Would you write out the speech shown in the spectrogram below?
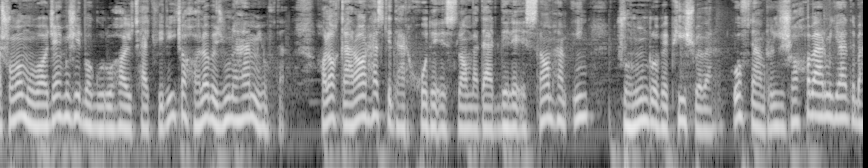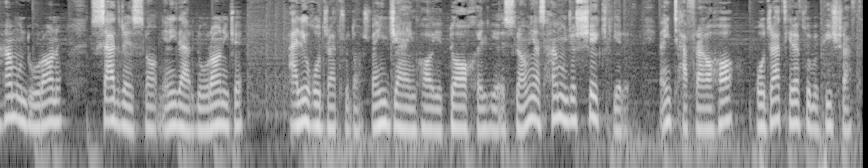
و شما مواجه میشید با گروه های تکفیری که حالا به جون هم میفتن حالا قرار هست که در خود اسلام و در دل اسلام هم این جنون رو به پیش ببرن. گفتم ریشه ها برمیگرده به همون دوران صدر اسلام یعنی در دورانی که علی قدرت رو داشت و این جنگ های داخلی اسلامی از همونجا شکل گرفت و این تفرقه ها قدرت گرفت و به پیش رفت.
